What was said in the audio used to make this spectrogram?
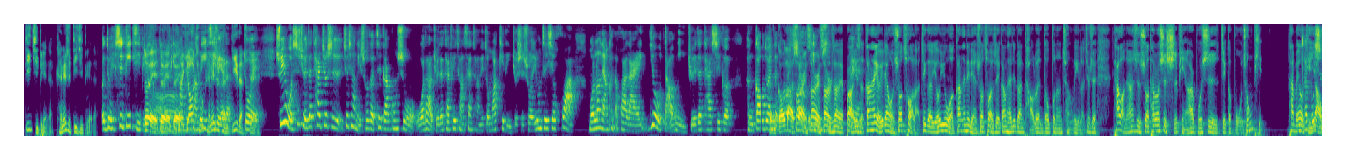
低级别的，肯定是低级别的。呃，对，是低级别，对对对，要求肯定是很低的。对，所以我是觉得他就是就像你说的，这家公司，我我倒觉得他非常擅长于做 marketing，就是说用这些话模棱两可的话来诱导你，觉得它是一个很高端的。高大上。Sorry，Sorry，Sorry，不好意思，刚才有一点我说错了。这个由于我刚才那点说错了，所以刚才这段讨论都不能成立了。就是他网站上是说，他说是食品，而不是这个补充品。他没有提药物，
